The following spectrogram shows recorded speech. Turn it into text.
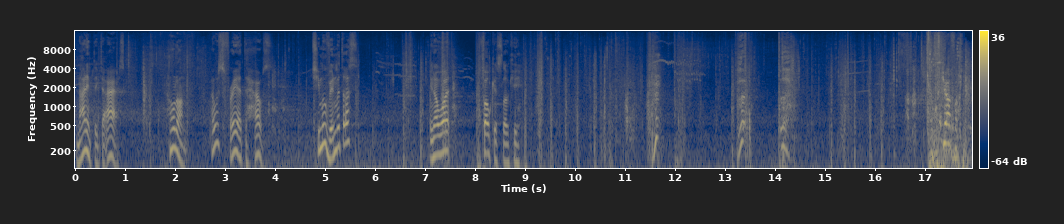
And I didn't think to ask. Hold on. Why was Frey at the house? Did she move in with us? You know what? Focus, Loki. Careful!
